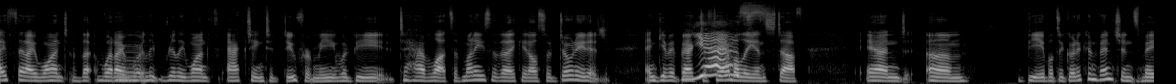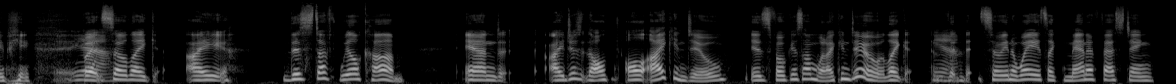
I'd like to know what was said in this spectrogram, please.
life that I want, what I really Mm. really want acting to do for me would be to have lots of money so that I can also donate it and give it back to family and stuff, and um, be able to go to conventions maybe. yeah. But so like I, this stuff will come, and I just all all I can do is focus on what I can do. Like Yeah. th- so in a way, it's like manifesting.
